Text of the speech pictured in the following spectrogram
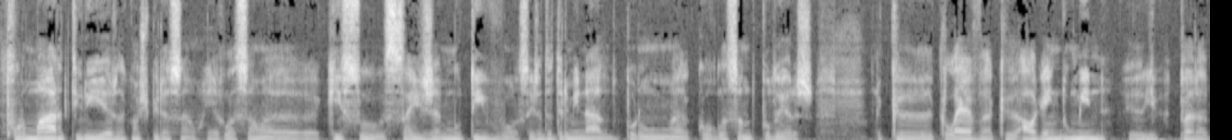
formar teorias da conspiração em relação a que isso seja motivo, seja determinado por uma correlação de poderes que, que leva a que alguém domine para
